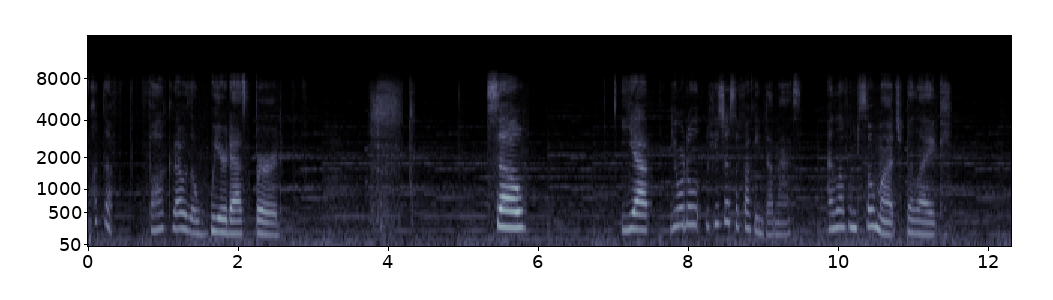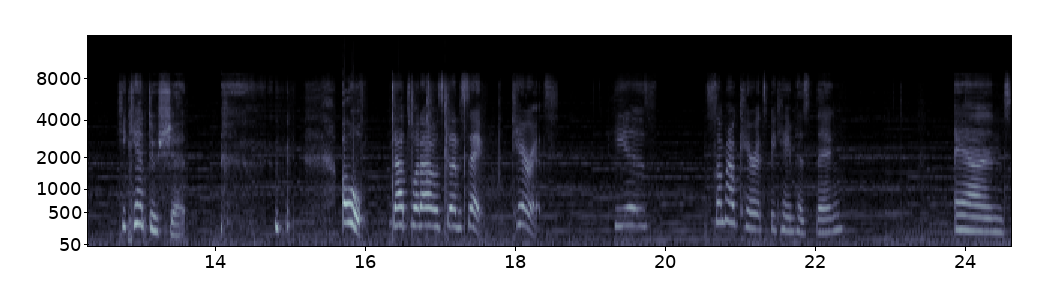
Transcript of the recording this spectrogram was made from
What the fuck? That was a weird ass bird. So, yeah, Yordle, he's just a fucking dumbass. I love him so much, but like he can't do shit. oh, that's what I was gonna say. carrots. He is somehow carrots became his thing. And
